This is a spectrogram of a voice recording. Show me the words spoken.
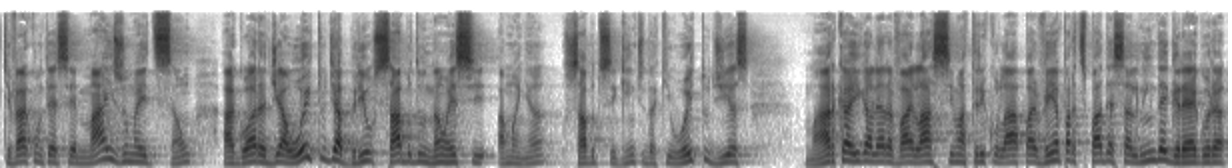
que vai acontecer mais uma edição agora dia 8 de abril, sábado não, esse amanhã, sábado seguinte, daqui oito dias. Marca aí, galera, vai lá se matricular, venha participar dessa linda egrégora.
